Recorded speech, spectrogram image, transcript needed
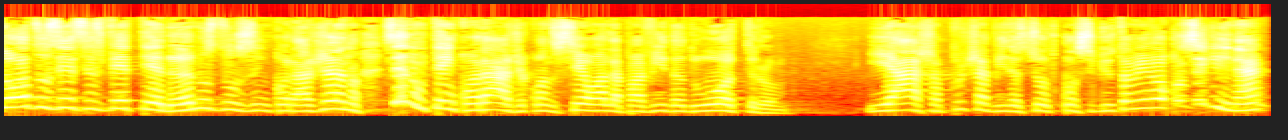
todos esses veteranos nos encorajando. Você não tem coragem quando você olha para a vida do outro e acha, puxa vida, se o outro conseguiu, também vou conseguir, né?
